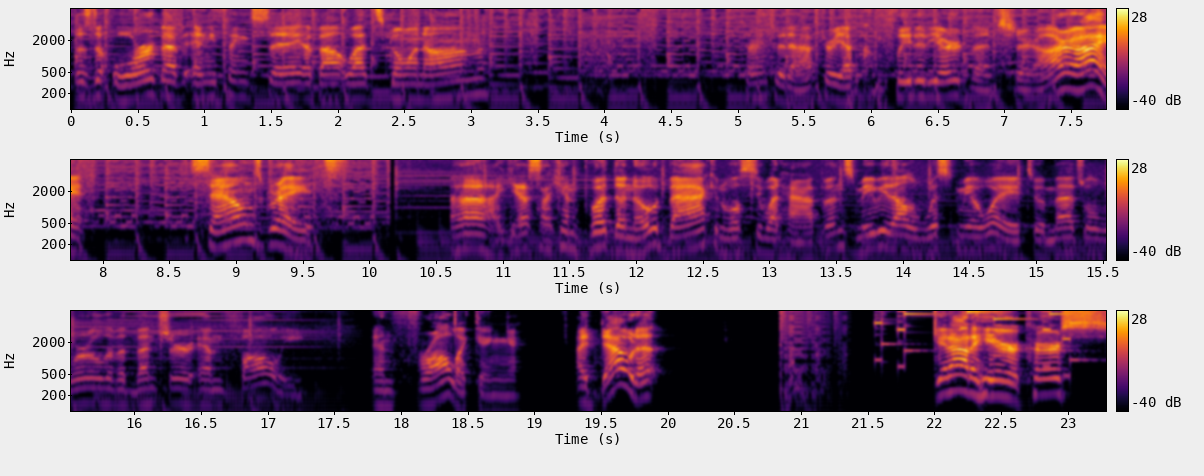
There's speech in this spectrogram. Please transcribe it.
Does the orb have anything to say about what's going on? Turn to it after you have completed your adventure. Alright! Sounds great. Uh, I guess I can put the node back and we'll see what happens. Maybe that'll whisk me away to a magical world of adventure and folly. And frolicking. I doubt it. Get out of here, curse!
